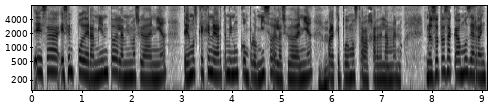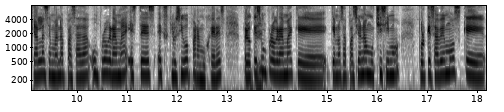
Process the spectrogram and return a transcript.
esa, ese empoderamiento de la misma ciudadanía, tenemos que generar también un compromiso de la ciudadanía para que podamos trabajar de la mano. Nosotros acabamos de arrancar la semana pasada un programa, este es exclusivo para mujeres, pero que es un programa que, que nos apasiona muchísimo porque sabemos que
